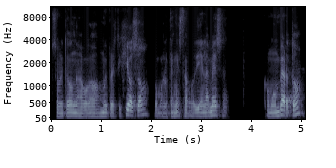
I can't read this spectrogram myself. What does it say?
sobre todo un abogado muy prestigioso, como los que han estado hoy en la mesa, como Humberto,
